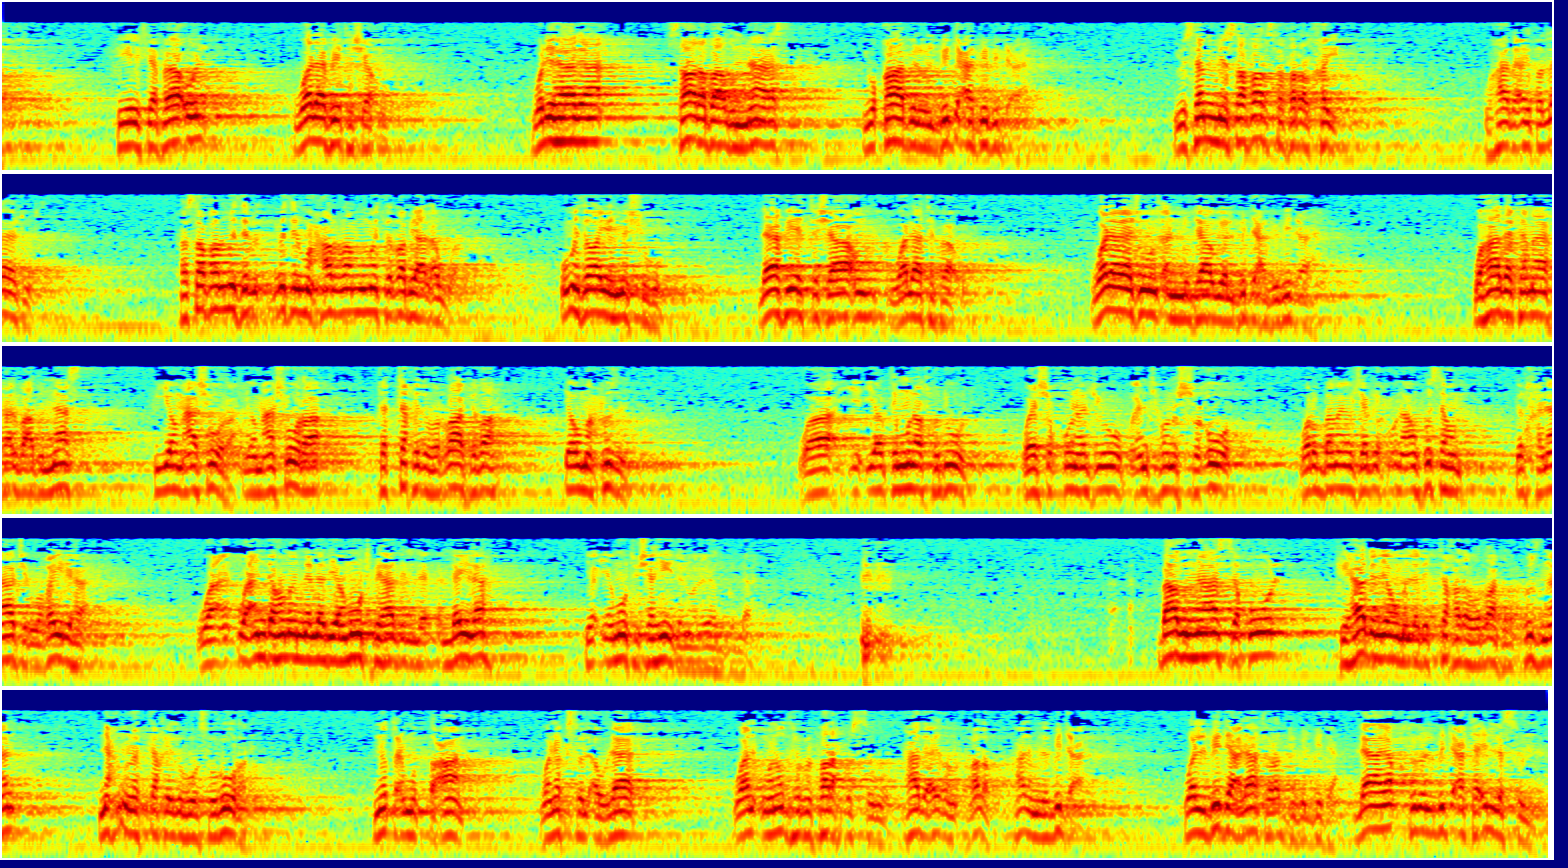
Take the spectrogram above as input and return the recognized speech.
فيه تفاؤل ولا فيه تشاؤم. ولهذا صار بعض الناس يقابل البدعة ببدعة. يسمي صفر صفر الخير. وهذا أيضا لا يجوز. فصفر مثل مثل محرم ومثل ربيع الأول ومثل غيره من الشهور. لا فيه تشاؤم ولا تفاؤل. ولا يجوز أن نداوي البدعة ببدعة. وهذا كما يفعل بعض الناس في يوم عاشوراء. يوم عاشوراء تتخذه الرافضة يوم حزن. ويلطمون الخدود ويشقون الجيوب وينتفون الشعور وربما يجرحون أنفسهم. بالخناجر وغيرها. وعندهم أن الذي يموت في هذه الليلة يموت شهيدا والعياذ بالله. بعض الناس يقول في هذا اليوم الذي اتخذه الرافض حزنا نحن نتخذه سرورا. نطعم الطعام ونكسو الأولاد ونظهر الفرح والسرور هذا أيضا غلط. هذا من البدعة. والبدع لا ترد بالبدع. لا يقتل البدعة إلا السنة.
